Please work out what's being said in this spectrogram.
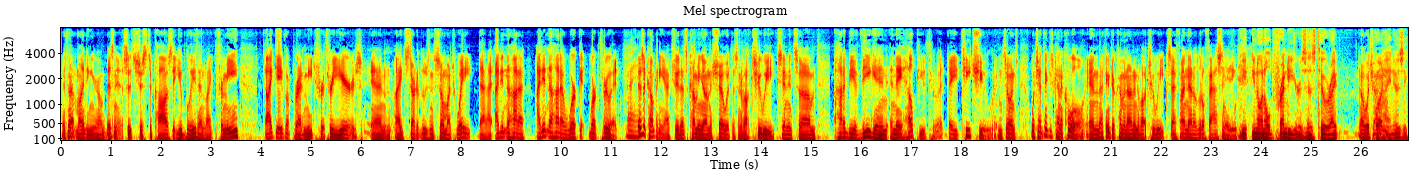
it's not minding your own business. It's just a cause that you believe in. Like for me. I gave up red meat for three years, and I started losing so much weight that I, I didn't know how to. I didn't know how to work it, work through it. Right. There's a company actually that's coming on the show with us in about two weeks, and it's um, how to be a vegan, and they help you through it. They teach you, and so on, which I think is kind of cool. And I think they're coming on in about two weeks. I find that a little fascinating. You, you know, an old friend of yours is too, right? Oh, which John one? Iannuzzi.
